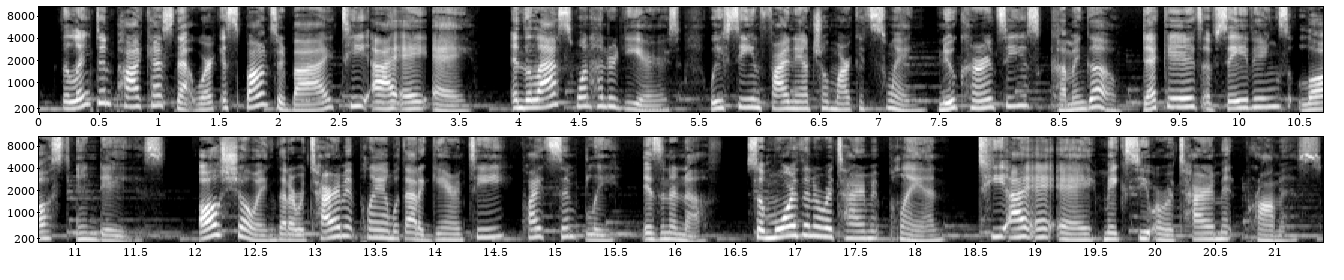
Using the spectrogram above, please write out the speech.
The LinkedIn Podcast Network is sponsored by TIAA. In the last 100 years, we've seen financial markets swing, new currencies come and go, decades of savings lost in days, all showing that a retirement plan without a guarantee, quite simply, isn't enough. So, more than a retirement plan, TIAA makes you a retirement promise.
